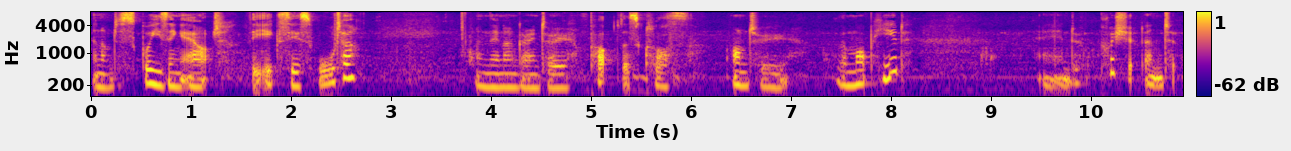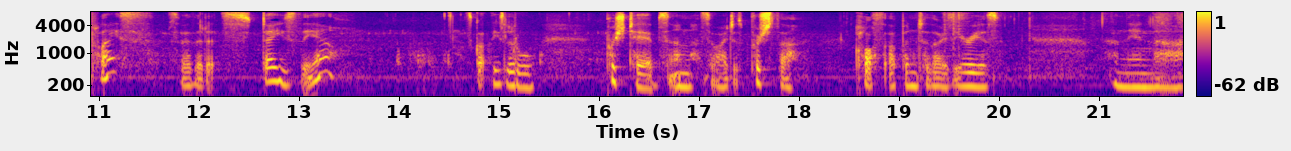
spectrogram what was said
and I'm just squeezing out the excess water. And then I'm going to pop this cloth onto the mop head and push it into place so that it stays there. It's got these little push tabs, and so I just push the cloth up into those areas, and then uh,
